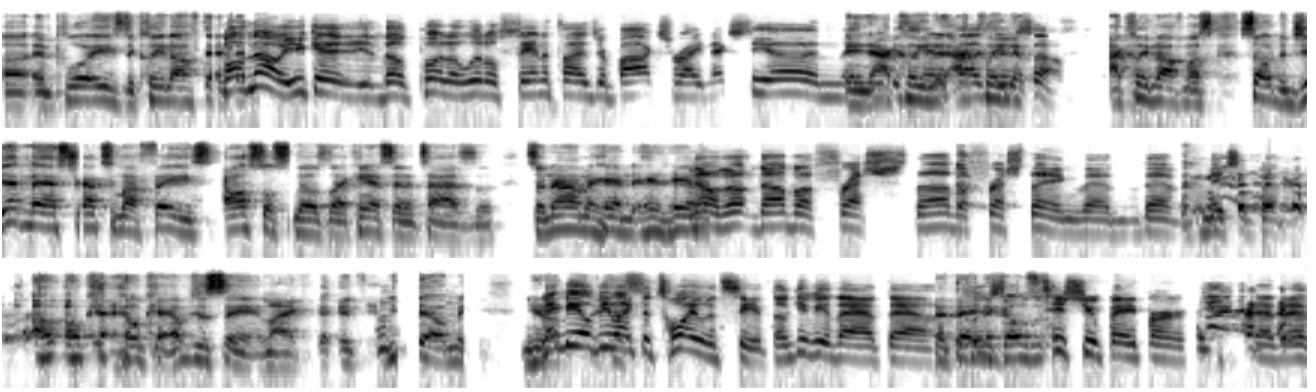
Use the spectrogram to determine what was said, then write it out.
uh, employees to clean off that. Well, no, you can. They'll put a little sanitizer box right next to you, and, and I clean it. I clean it. Yourself. I cleaned off my so the jet mask strapped to my face also smells like hand sanitizer. So now I'm a hand hand. hand no, they'll, they'll, have a fresh they'll have a fresh thing that that makes it better. oh, okay, okay. I'm just saying, like, if you tell me, you know, maybe it'll be like the toilet seat. They'll give you that that, that thing that goes tissue paper and then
